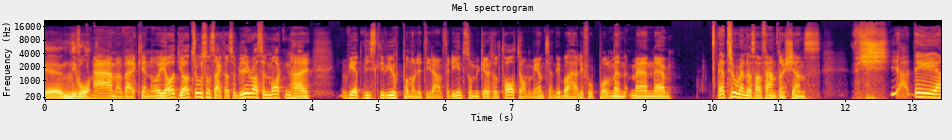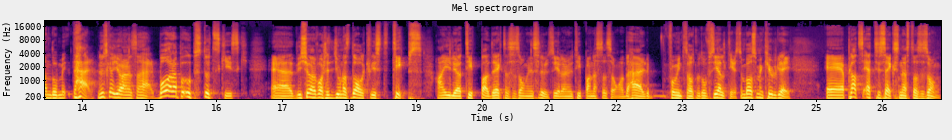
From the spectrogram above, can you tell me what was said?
eh, nivån. Men verkligen. Och jag, jag tror som sagt, alltså blir det Russell Martin här, vet, vi skriver ju upp honom lite grann, för det är inte så mycket resultat i honom egentligen. Det är bara härlig fotboll. Men, men eh, jag tror ändå Southampton känns... Ja, det är ändå... Det här, nu ska jag göra en sån här. Bara på uppstudskisk. Eh, vi kör varsitt Jonas Dahlqvist-tips. Han gillar ju att tippa. Direkt när säsongen är slut så gillar han att tippa nästa säsong. Och det här får vi inte ta som ett officiellt tips, men bara som en kul grej. Eh, plats 1-6 nästa säsong.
